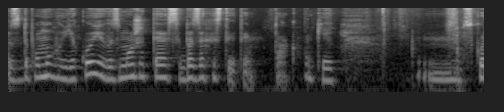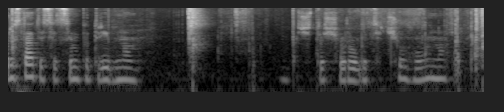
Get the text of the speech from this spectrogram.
з допомогою якої ви зможете себе захистити. Так, окей. Скористатися цим потрібно. Бачите, що робиться, чого воно. Так.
